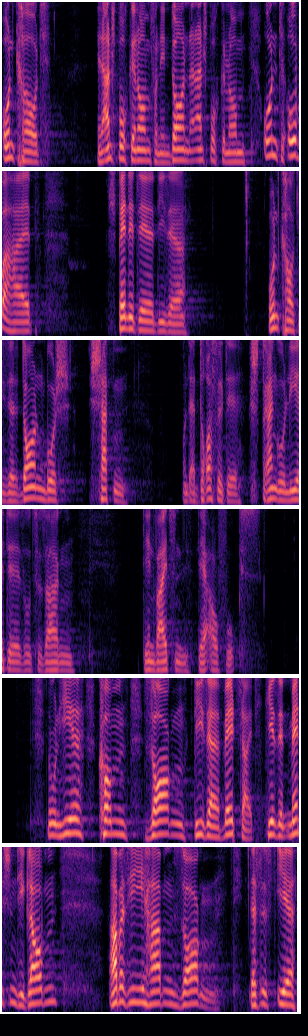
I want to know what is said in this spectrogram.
Unkraut in Anspruch genommen, von den Dornen in Anspruch genommen. Und oberhalb spendete dieser Unkraut, dieser Dornenbusch, Schatten und erdrosselte, strangulierte sozusagen den Weizen, der aufwuchs. Nun, hier kommen Sorgen dieser Weltzeit. Hier sind Menschen, die glauben, aber sie haben Sorgen. Das ist ihr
